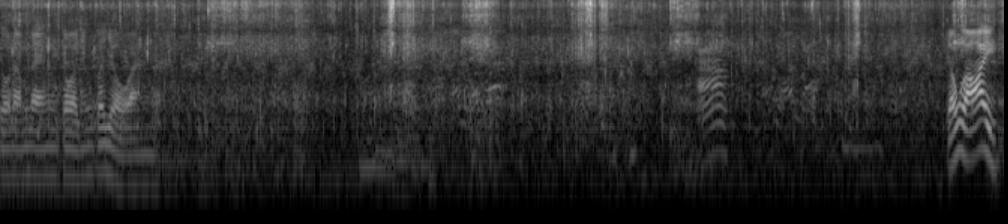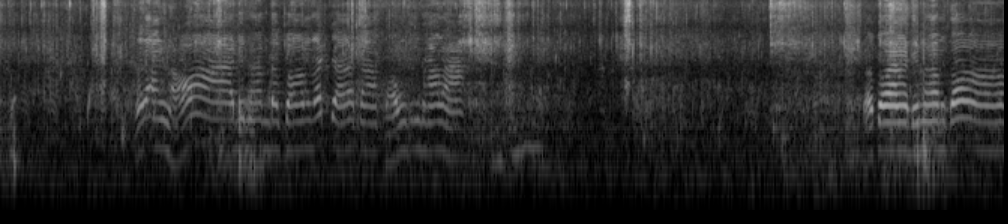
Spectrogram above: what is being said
Cậu năm đang cho những cá giò ăn à, đúng rồi cứ ăn nhỏ đêm hôm tao cho ăn ít cho khổn cũng thao à. Tao cho ăn đêm hôm có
